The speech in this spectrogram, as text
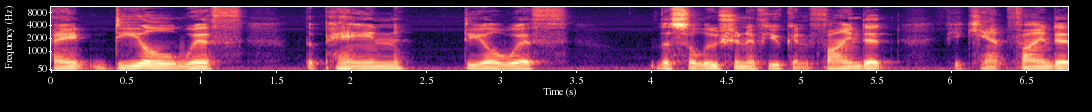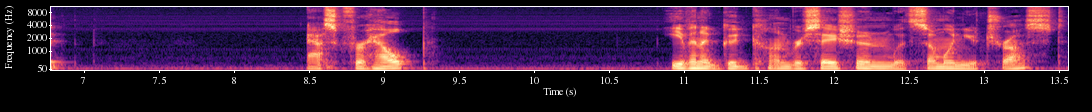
right? Deal with the pain, deal with the solution if you can find it. If you can't find it, ask for help. Even a good conversation with someone you trust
